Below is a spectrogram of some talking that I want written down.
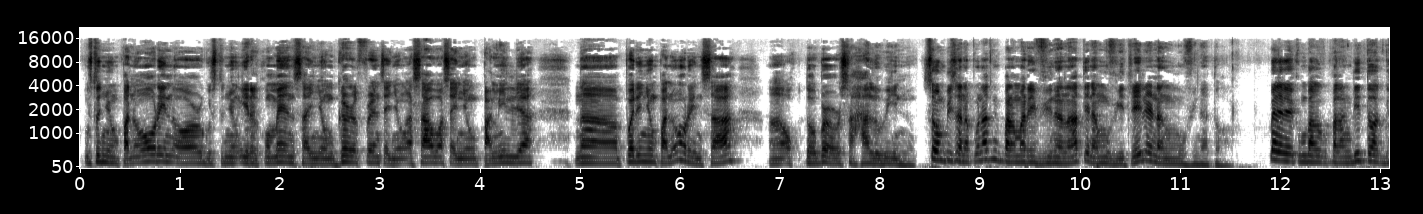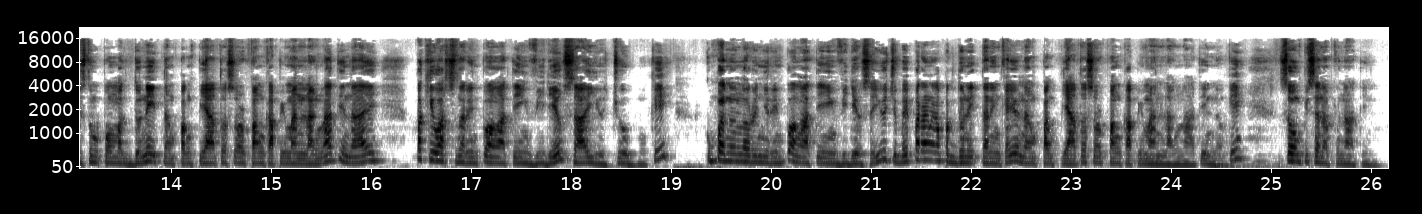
gusto nyong panoorin or gusto nyong i-recommend sa inyong girlfriend, sa inyong asawa, sa inyong pamilya na pwede nyong panoorin sa ah, October or sa Halloween. So, umpisa na po natin para ma-review na natin ang movie trailer ng movie na to. By the way, kung bago ka pa lang dito at gusto mo pong mag-donate ng pangpiatos or pangkapiman lang natin ay pakiwatch na rin po ang ating video sa YouTube, okay? Kung panonorin nyo rin po ang ating video sa YouTube ay parang nakapag-donate na rin kayo ng pangpiatos or pangkapiman lang natin, okay? So, umpisa na po natin.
